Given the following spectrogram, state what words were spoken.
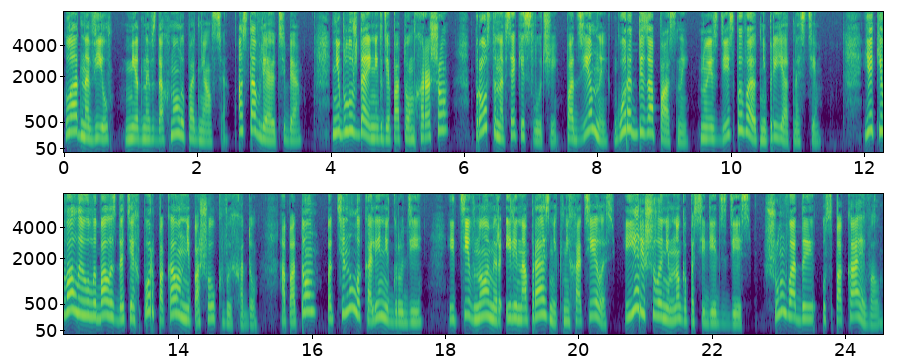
«Ладно, Вил», — Медный вздохнул и поднялся. «Оставляю тебя. Не блуждай нигде потом, хорошо? Просто на всякий случай. Подземный — город безопасный, но и здесь бывают неприятности». Я кивала и улыбалась до тех пор, пока он не пошел к выходу. А потом подтянула колени к груди, Идти в номер или на праздник не хотелось, и я решила немного посидеть здесь. Шум воды успокаивал.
